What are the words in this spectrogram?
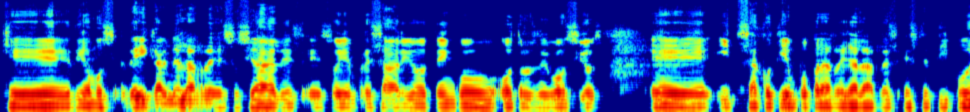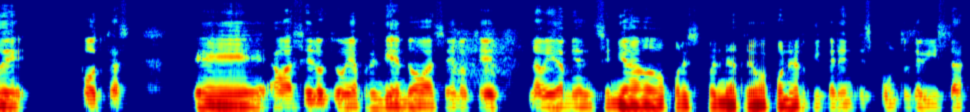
que digamos, dedicarme a las redes sociales. Eh, soy empresario, tengo otros negocios eh, y saco tiempo para regalarles este tipo de podcast. Eh, a base de lo que voy aprendiendo, a base de lo que la vida me ha enseñado, por eso pues me atrevo a poner diferentes puntos de vista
